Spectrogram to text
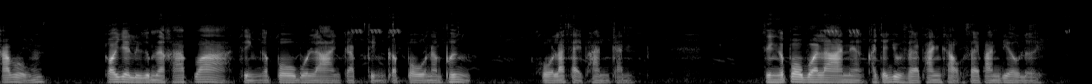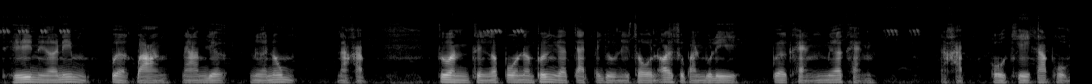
ครับผม ก็อย่าลืมนะครับว่าสิงคโปร์โบราณกับสิงคโปร์น้ำผึ้งโคละสายพันธุ์กัน สิงคโปร์โบราณเนี่ยเขาจะอยู่สายพันธุ์เขาสายพันธุ์เดียวเลย ที่เนื้อนิ่มเปลือกบาง น้ำเยอะเนื้อนุ่มนะครับ ส่วนสิงคโปร์น้ำผึ้งจะจัดไปอยู่ในโซนอ้อยสุพรรณบุรี เปลือกแข็งเนื้อแข็งนะครับ โอเคครับผม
